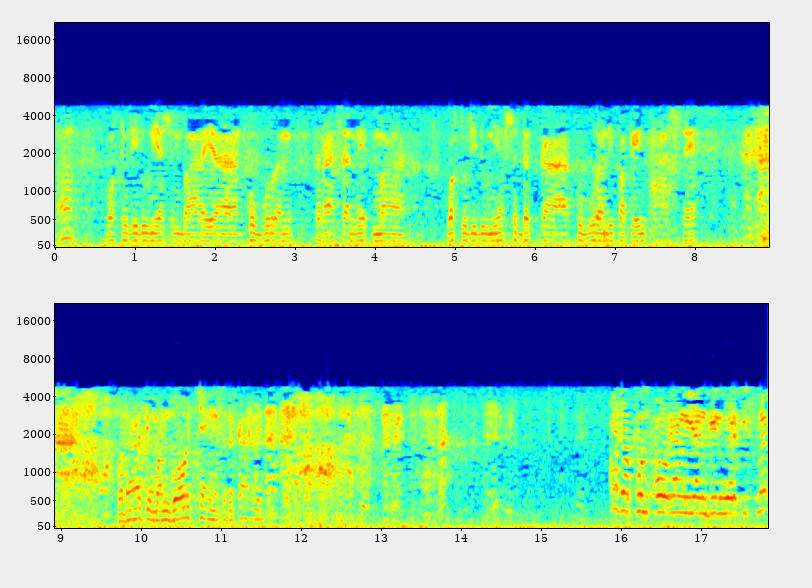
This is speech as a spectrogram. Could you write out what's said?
Hah? waktu di dunia sembahyang kuburan terasa nikmat waktu di dunia sedekah kuburan dipakein AC padahal cuman goceng sedekahnya Adapun orang yang di luar Islam,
